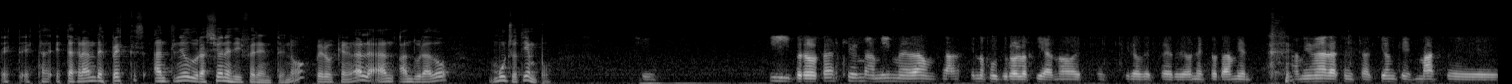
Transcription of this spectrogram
estas, estas grandes pestes han tenido duraciones diferentes, ¿no? Pero en general han, durado mucho tiempo. Sí. Sí, pero sabes que a mí me da, haciendo futurología, no que ser honesto también, a mí me da la sensación que es más, eh,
